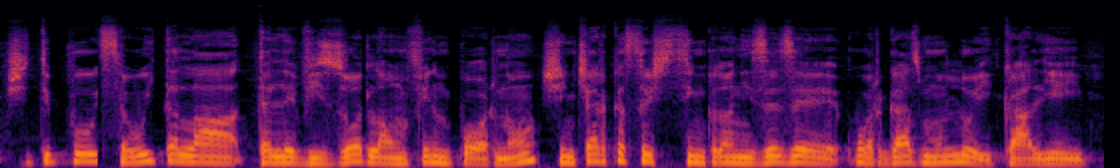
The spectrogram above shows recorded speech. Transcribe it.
și tipul se uită la televizor la un film porno și încearcă să-și sincronizeze orgasmul lui, ca al ei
